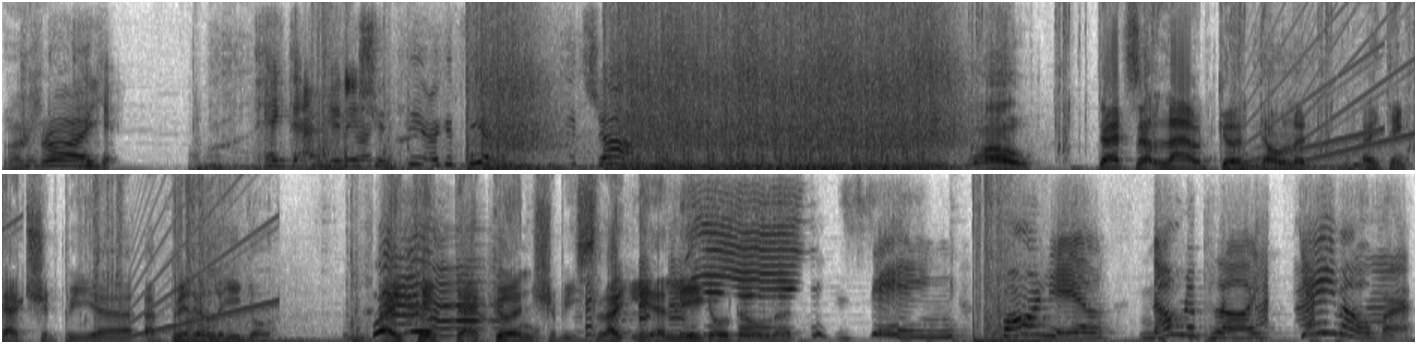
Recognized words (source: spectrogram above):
I'll Quick, try. Take it. Take the I ammunition. can see. I can see it. Good shot. Whoa, that's a loud gun, Donut. I think that should be uh, a bit illegal. I think that gun should be slightly illegal, Donut. Zing! 4 0. No reply. Game over.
